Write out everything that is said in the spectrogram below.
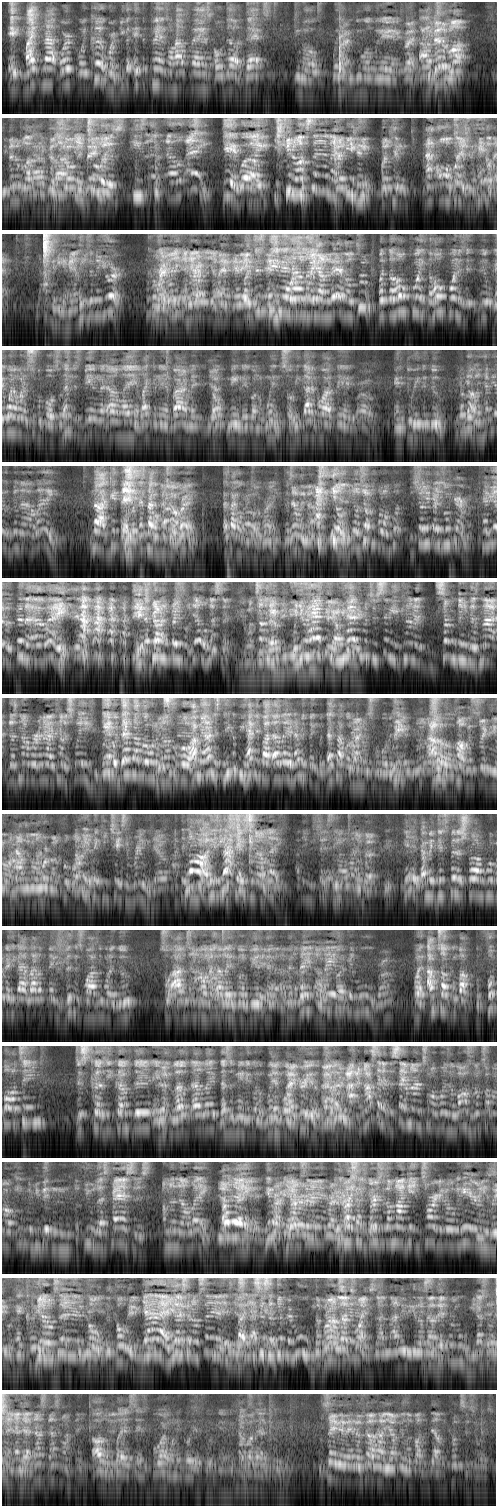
It might not work or it could work. You got, it depends on how fast Odell adapts. You know what Right. he can do over there. Right. He Obviously- better block. He better block gotta because block. Sean thing McVay is he's in LA. Yeah, well, like you know what I'm saying? Like, But can, but can not all players can handle that? I think he can handle. He was in New York. Come Correct. man, he can handle Correct. it, yo. And, and, But just being he in LA way out of there though too. But the whole point, the whole point is that they, they want to win a Super Bowl. So him just being in LA and liking the environment Yeah. don't mean they're going to win. So he got to go out there Bro, and do what he can do. Have don't you, ever, have you ever been to LA? No, I get that, but that's not going to get you a ring. That's not going to get you a ring. Just, Definitely not. yo, yo, show, hold on, put, show your face on camera. Have you ever been to LA? Yeah, show that's your face on. Yo, listen. You I'm telling you, you need when to you're happy, when you're happy with your city, it kind of certain thing that's not that's not working out. It kind of sways you, bro. yeah, but that's not going to win You him Super Bowl. I'm mean, I understand. He could be happy about LA and everything, but that's not going to win him a Super Bowl this We, year. we- I'm So- talking strictly on how's it going to work on the football. I don't even think he's chasing rings, yo. I think No, he, he's not chasing chasing LA. I think he's chasing He- LA. Okay. Yeah, I mean, there's been a strong rumor that he got a lot of things business wise he want to do. So obviously, going to LA is going to be a good, a good thing for LA is a him. good move, bro. But, but I'm talking about the football team. Just because he comes there and Yeah. he loves LA doesn't mean they're going to win Yeah, on I the agree. field. I So- agree. I, and I said at the same, I'm not even talking about wins and losses. I'm talking about even if you're getting a few less passes, I'm in LA. Yeah. Oh yeah, yeah. He don't Right, You know what I'm saying? right, right. versus, Right. versus I'm not getting targeted over here. In And, Cleveland. And Cleveland. you know what I'm It's saying? cold. It's cold here. Yeah, you understand what I'm saying? It's, he it's, it's just a get it. different movie. you know LeBron left twice. I, I need to get It's up a out there. different movie. That's what I'm saying. That's that's my thing. All the players say it's boring when they go there for a game. How about that? Cleveland. Same in the NFL. How y'all feel about the Dalvin Cook situation?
